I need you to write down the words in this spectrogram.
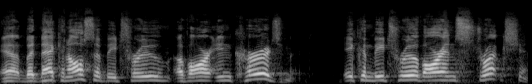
Uh, but that can also be true of our encouragement. It can be true of our instruction.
